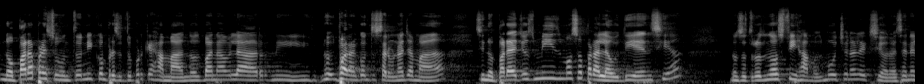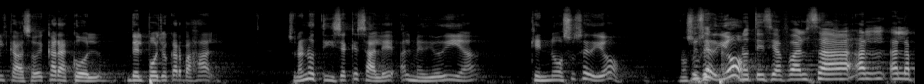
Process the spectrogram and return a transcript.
no para presunto ni con presunto porque jamás nos van a hablar ni nos van a contestar una llamada, sino para ellos mismos o para la audiencia. Nosotros nos fijamos mucho en elecciones en el caso de Caracol del Pollo Carvajal. Es una noticia que sale al mediodía que no sucedió. No sucedió. Noticia falsa al- a, la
